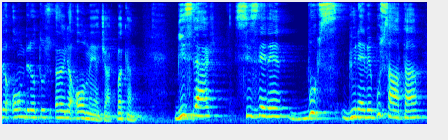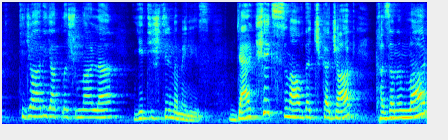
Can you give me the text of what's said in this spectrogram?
ve 11.30 öyle olmayacak. Bakın bizler sizleri bu güne ve bu saata ticari yaklaşımlarla yetiştirmemeliyiz. Gerçek sınavda çıkacak kazanımlar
